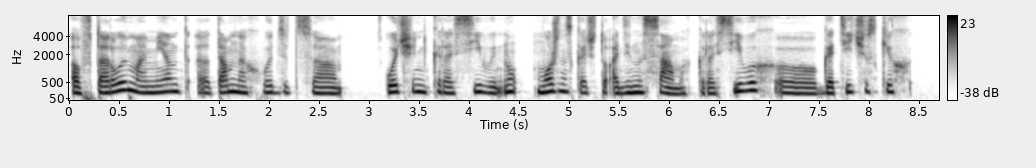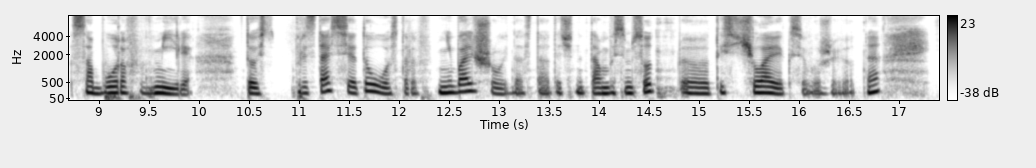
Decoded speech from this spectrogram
Второй момент, э, там находится очень красивый, ну, можно сказать, что один из самых красивых э, готических соборов в мире. То есть Представьте себе, это остров, небольшой достаточно, там 800 э, тысяч человек всего живет, да,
